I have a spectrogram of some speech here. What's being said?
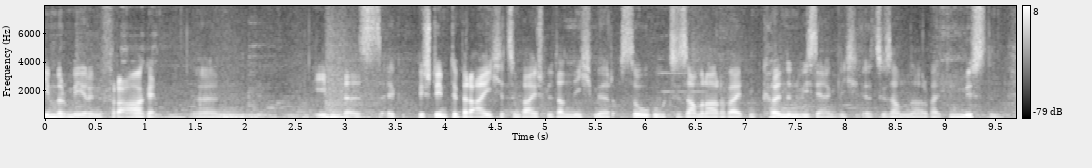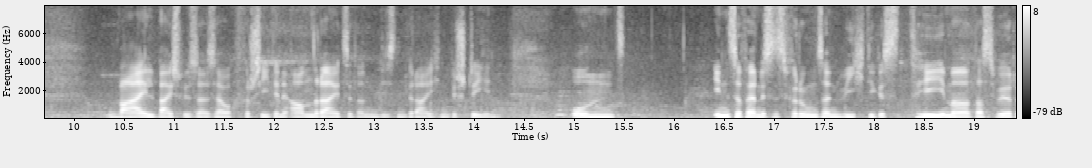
immer mehr in Frage. Ähm, eben, dass äh, bestimmte Bereiche zum Beispiel dann nicht mehr so gut zusammenarbeiten können, wie sie eigentlich äh, zusammenarbeiten müssten weil beispielsweise auch verschiedene Anreize dann in diesen Bereichen bestehen. Und insofern ist es für uns ein wichtiges Thema, dass wir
